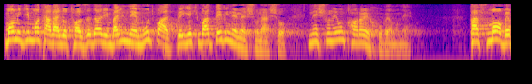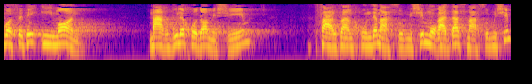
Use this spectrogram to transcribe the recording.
ما میگیم ما تولد تازه داریم ولی نمود باید به یکی باید ببینه نشونشو. نشونه اون کارای خوبمونه. پس ما به واسطه ایمان مقبول خدا میشیم. فرزند خونده محسوب میشیم مقدس محسوب میشیم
